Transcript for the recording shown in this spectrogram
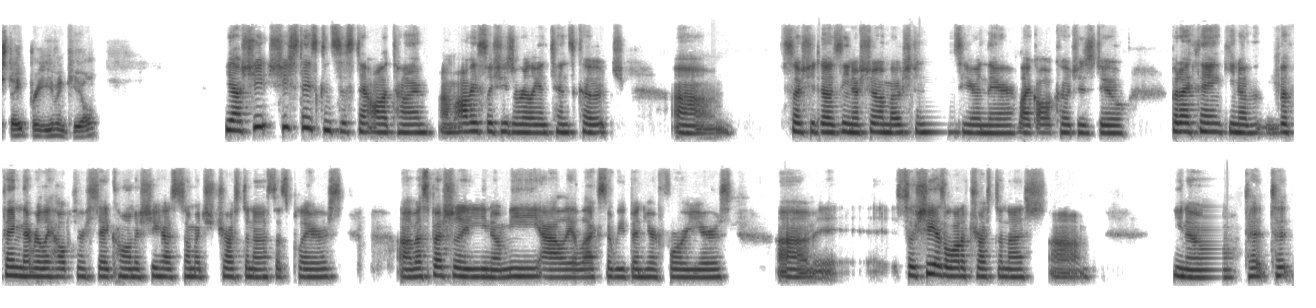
stay pretty even keel? Yeah, she she stays consistent all the time. Um, obviously she's a really intense coach. Um, so she does you know show emotions here and there like all coaches do but I think you know the thing that really helps her stay calm is she has so much trust in us as players, um, especially you know me, Ali, Aleksa. We've been here four years, um, so she has a lot of trust in us. Um, you know, to to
